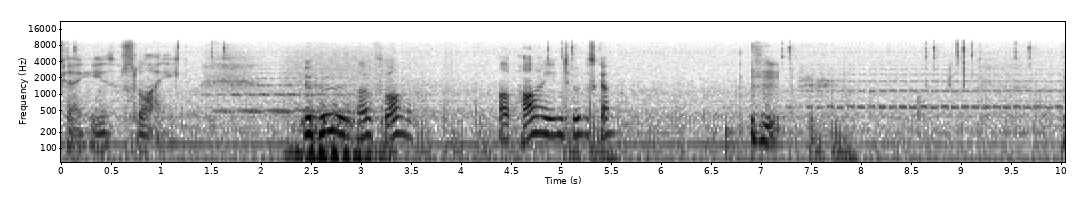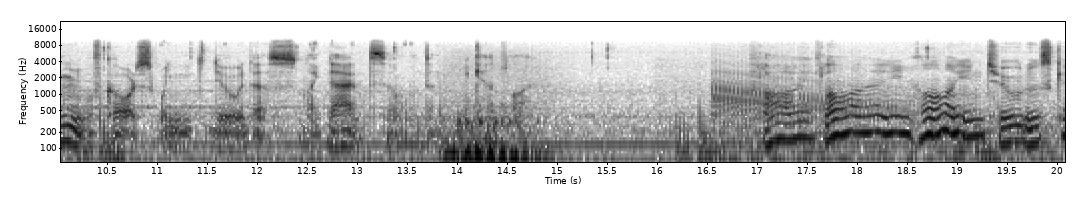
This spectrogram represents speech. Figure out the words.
okay, he's flying. Woohoo, I'm flying. Up high into the sky. Mm, of course, we need to do this like that, so then we can fly. Fly, fly high into the sky.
